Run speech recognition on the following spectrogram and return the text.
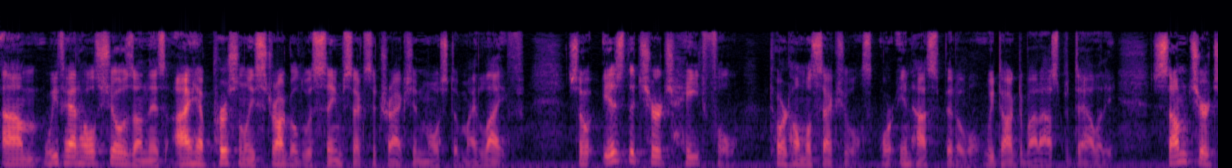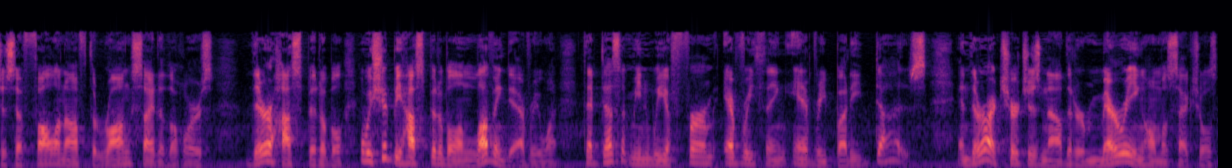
Um, we've had whole shows on this. I have personally struggled with same sex attraction most of my life. So, is the church hateful toward homosexuals or inhospitable? We talked about hospitality. Some churches have fallen off the wrong side of the horse. They're hospitable, and we should be hospitable and loving to everyone. That doesn't mean we affirm everything everybody does. And there are churches now that are marrying homosexuals,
